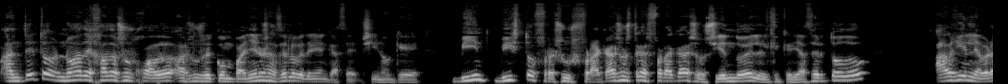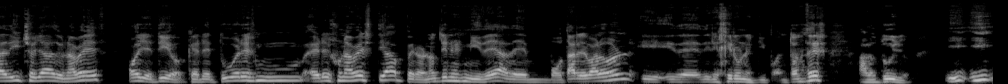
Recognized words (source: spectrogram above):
Anteto no ha dejado a sus jugadores, a sus compañeros hacer lo que tenían que hacer, sino que visto fra- sus fracasos tras fracasos, siendo él el que quería hacer todo, alguien le habrá dicho ya de una vez, oye tío, que eres- tú eres, mm, eres una bestia, pero no tienes ni idea de botar el balón y, y de dirigir un equipo. Entonces, a lo tuyo. Y, y-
